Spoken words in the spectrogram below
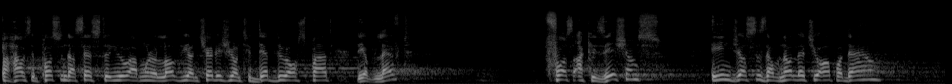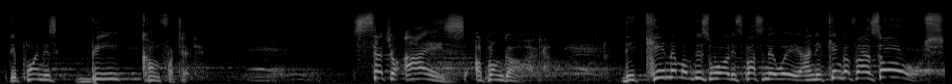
Perhaps a person that says to you, I'm going to love you and cherish you until death do us part, they have left. False accusations, injustice that will not let you up or down. The point is, be comforted. Set your eyes upon God. The kingdom of this world is passing away, and the king of our souls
